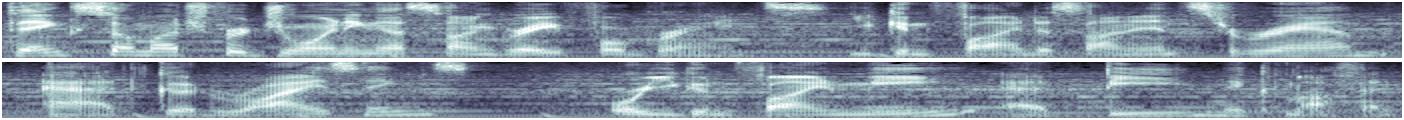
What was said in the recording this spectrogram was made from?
Thanks so much for joining us on Grateful Grains. You can find us on Instagram at Good Risings, or you can find me at B McMullin.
